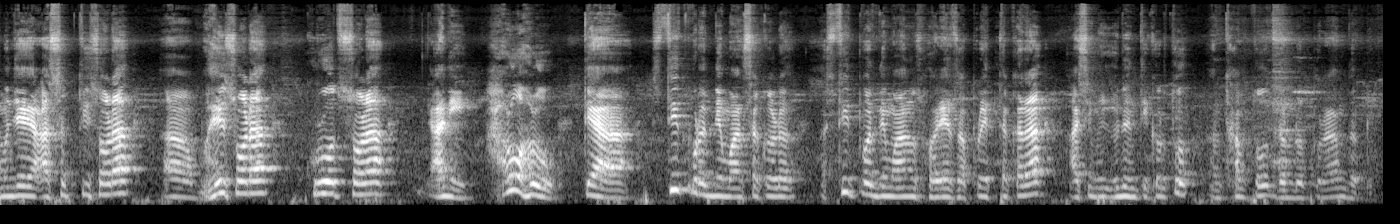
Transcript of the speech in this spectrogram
म्हणजे आसक्ती सोडा भय सोडा क्रोध सोडा आणि हळूहळू त्या स्थितप्रज्ञ माणसाकडं स्थितप्रज्ञ माणूस होण्याचा प्रयत्न करा अशी मी विनंती करतो आणि थांबतो. दंडोत प्रणाम दंडोत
